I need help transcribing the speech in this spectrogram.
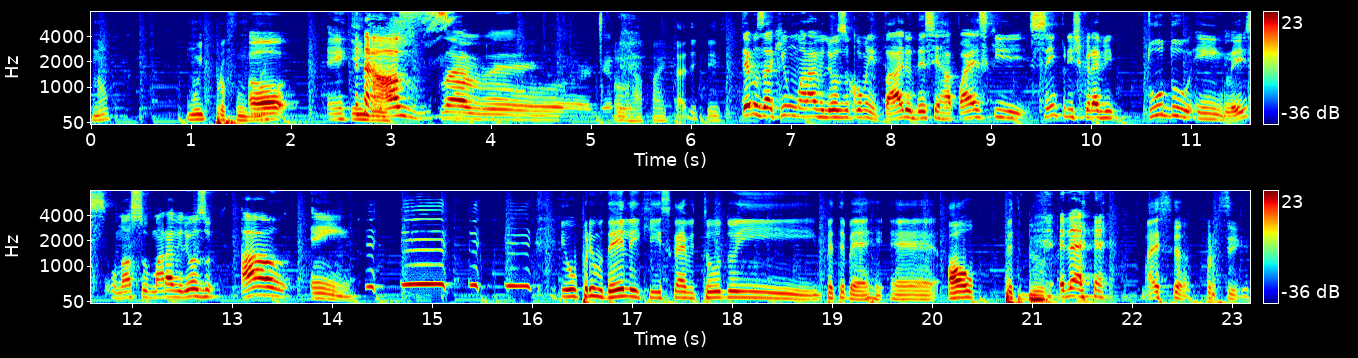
Não? Muito profundo. Oh, né? Nossa, velho. Ô, rapaz, tá difícil. Temos aqui um maravilhoso comentário desse rapaz que sempre escreve tudo em inglês. O nosso maravilhoso Al En. E o primo dele que escreve tudo em PTBR. É All PTBR. Mas, ó, prossiga.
